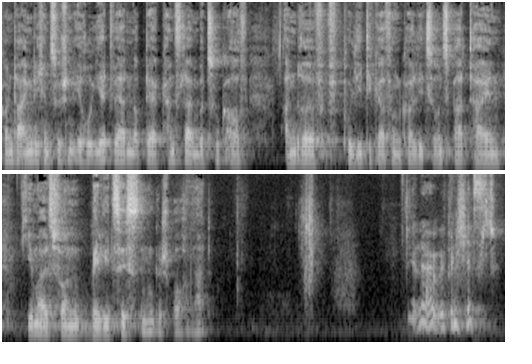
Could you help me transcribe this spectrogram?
Konnte eigentlich inzwischen eruiert werden, ob der Kanzler in Bezug auf andere Politiker von Koalitionsparteien jemals von Bellizisten gesprochen hat? Da bin ich jetzt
